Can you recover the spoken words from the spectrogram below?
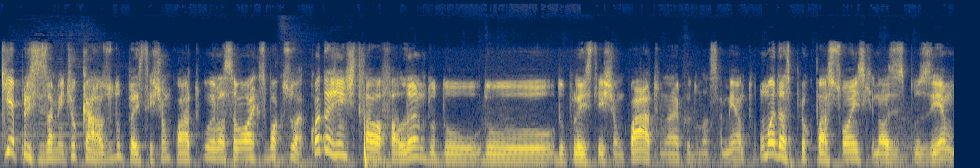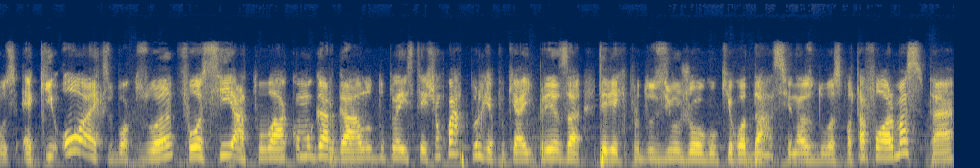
Que é precisamente o caso do PlayStation 4 com relação ao Xbox One. Quando a gente estava falando do, do, do PlayStation 4 na época do lançamento, uma das preocupações que nós expusemos é que o Xbox One fosse atuar como gargalo do PlayStation 4. Por quê? Porque a empresa teria que produzir um jogo que rodasse nas duas plataformas, tá?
